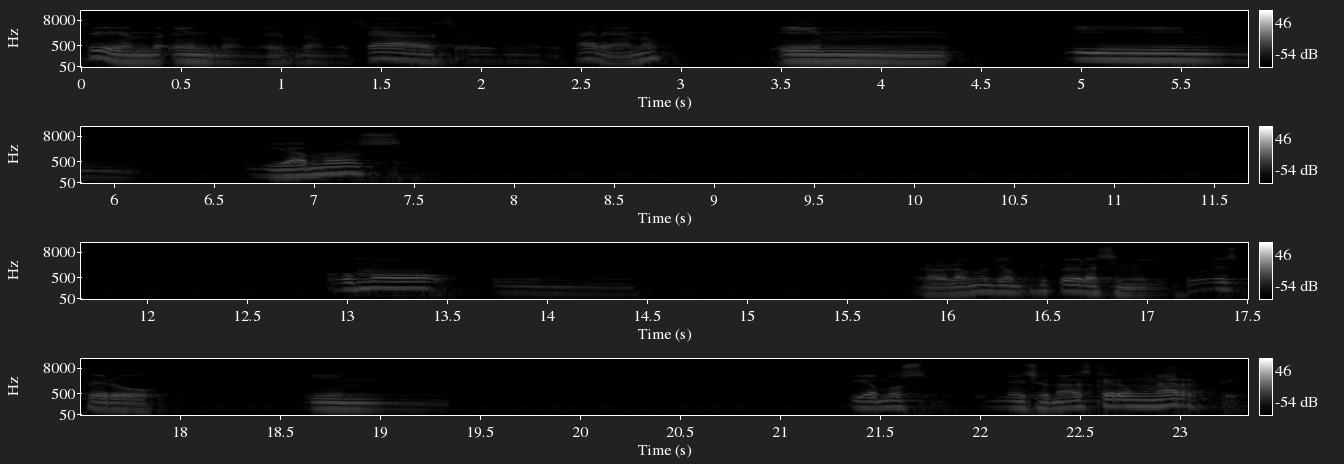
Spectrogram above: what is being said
Sí, en, en donde, donde sea es, necesaria, ¿no? Y, mm, y digamos, ¿cómo, em, bueno, hablamos ya un poquito de las similitudes, pero, em, digamos, mencionabas que era un arte,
